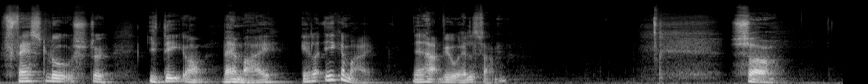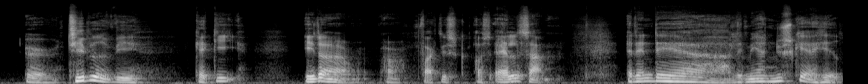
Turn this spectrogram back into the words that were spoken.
fastlåste idé om, hvad er mig, eller ikke mig, den har vi jo alle sammen. Så øh, tippet, vi kan give etter og faktisk os alle sammen, er den der lidt mere nysgerrighed,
